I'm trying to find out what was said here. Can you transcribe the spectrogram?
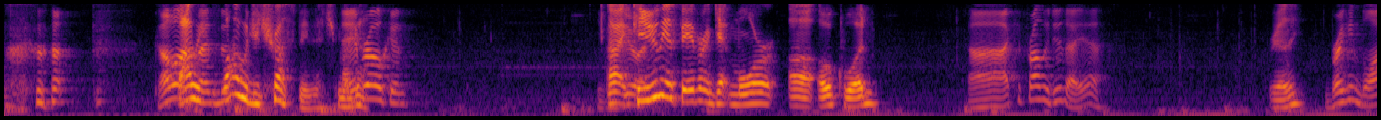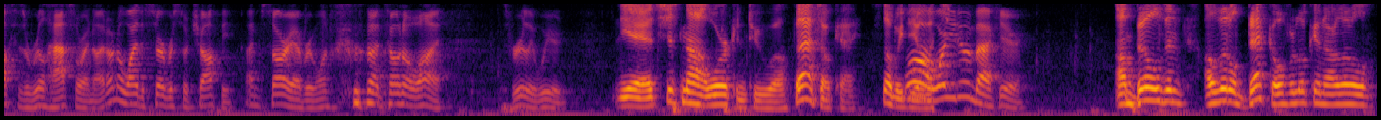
Come on, Why would, why would you trust me, Mitch? Stay broken. All right, can it. you do me a favor and get more uh, oak wood? Uh, I could probably do that, yeah. Really? Breaking blocks is a real hassle right now. I don't know why the server's so choppy. I'm sorry, everyone. I don't know why. It's really weird. Yeah, it's just not working too well. But that's okay. It's no big deal. Whoa, what are you doing back here? I'm building a little deck overlooking our little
